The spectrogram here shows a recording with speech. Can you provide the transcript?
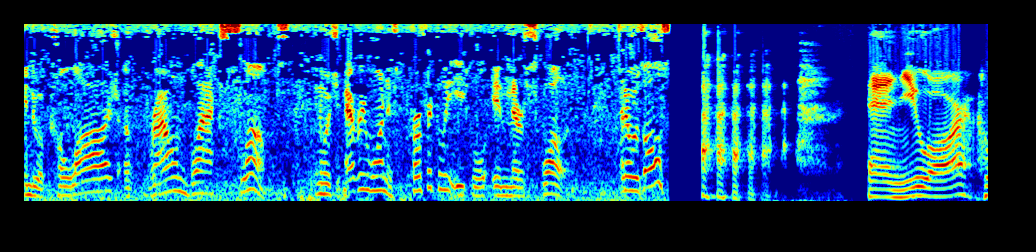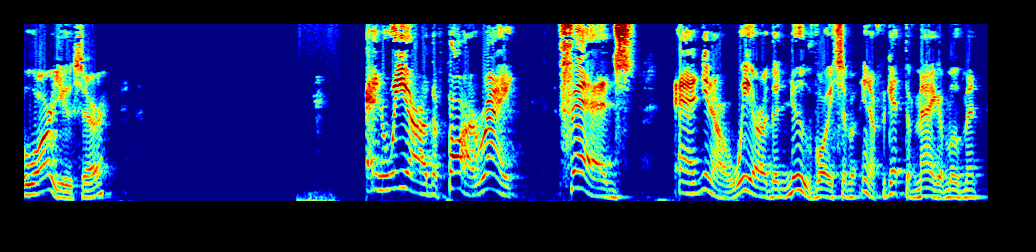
into a collage of brown-black slums in which everyone is perfectly equal in their squalor. And it was also and you are, who are you, sir? And we are the far right feds. And, you know, we are the new voice of, you know, forget the MAGA movement.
